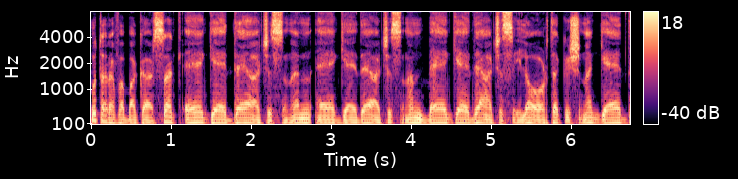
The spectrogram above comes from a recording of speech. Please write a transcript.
Bu tarafa bakarsak EGD açısının, EGD açısının BGD açısıyla ortak ışına GD.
